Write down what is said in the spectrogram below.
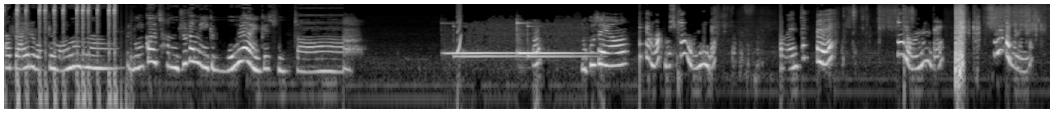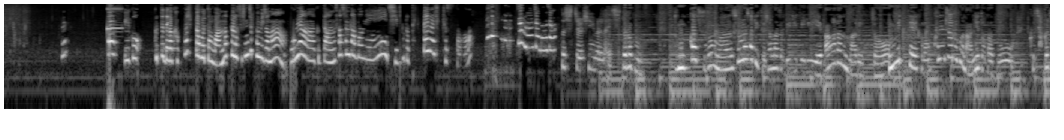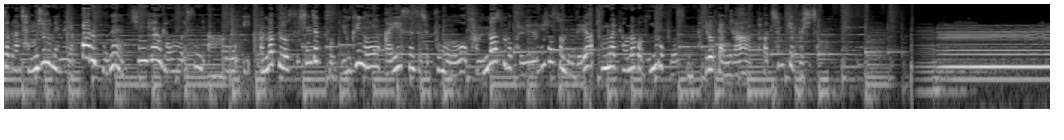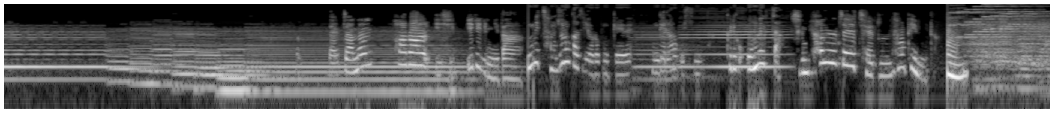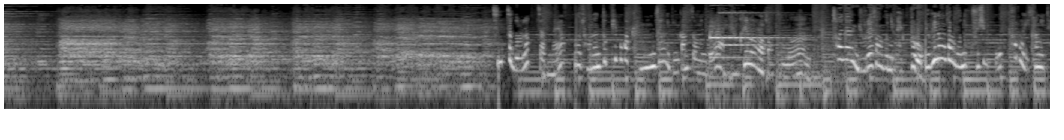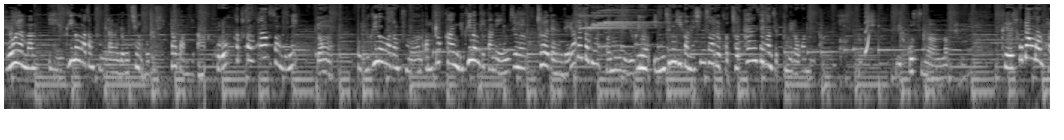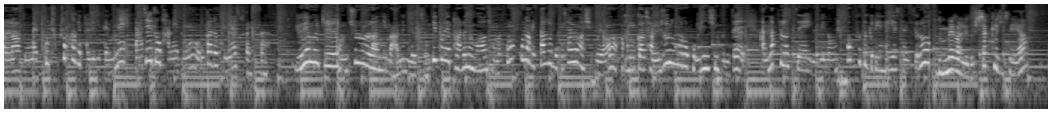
나도 아이를 먹긴 먹는구나. 눈가에 잔주름이 이게 뭐야 이게 진짜. 어? 누구세요? 뭐 시킨 거 없는데? 아, 웬택 시절 시밀라이즈. 여러분, 눈가 주름은 스무 살이 되자마자 미리미리 예방하라는 말이 있죠. 눈 밑에 그런 큰 주름은 아니더라도 그 자글자글한 잔주름에는 약과를 보는 신기한 경험을 했습니다. 바로 이 안마플러스 신제품 유기농 아이에센스 제품으로 밤낮으로 관리를 해줬었는데요. 정말 변화가 눈으로 보였습니다. 이럴 게 아니라 다 같이 함께 보시죠. 날짜는 8월 21일입니다. 눈밑 잔주름까지 여러분께 공개를 하고 있습니다. 그리고 오늘자 지금 현재 제 눈 상태입니다. 진짜 놀랍지 않나요? 그리고 저는 또 피부가 굉장히 민감성인데요. 유기농 화장품은 천연 유래 성분이 100%, 유기농 성분이 95% 이상이 되어야만 이 유기농 화장품이라는 명칭을 얻을 수 있다고 합니다. 고로 합성 화학 성분이 0. 유기농 화장품은 엄격한 유기농 기관의 인증을 거쳐야 되는데요. 세계적인 권위의 유기농 인증 기관의 심사를 거쳐 탄생한 제품이라고 합니다. 역시 믿고 쓰는 안나플러스. 그 소량만 발라도 맑고 촉촉하게 발리기 때문에 낮에도 밤에도 눈가를 분리할 수가 있어요. 유해물질 검출 논란이 많은 요즘 피부에 바르는 건 정말 꼼꼼하게 따져보고 사용하시고요. 눈가 잔주름으로 고민이신 분들 안나플러스의 유기농 슈퍼푸드 그린 에센스로 눈매 관리도 시작해주세요.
